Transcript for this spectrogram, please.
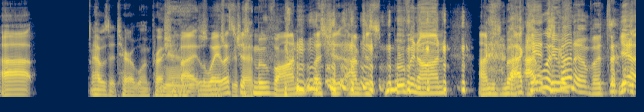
Uh, that was a terrible impression, Yeah, by the way. Let's just bad. move on. Let's just. I'm just moving on. I'm just. I can't I was do. gonna, but yeah,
